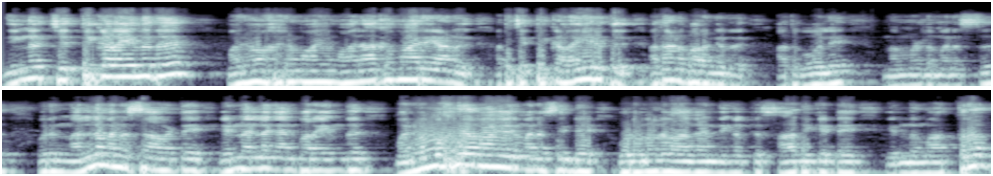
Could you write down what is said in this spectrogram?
നിങ്ങൾ ചെത്തിക്കളയുന്നത് മനോഹരമായ മാലാഖമാരെയാണ് അത് ചെത്തിക്കളയരുത്. അതാണ് പറഞ്ഞത്. അതുപോലെ നമ്മളുടെ മനസ്സ് ഒരു നല്ല മനസ്സാവട്ടെ എന്നല്ല ഞാൻ പറയുന്നത്. മനോഹരമായ ഒരു മനസ്സിന്റെ ഉടമകളാകാൻ നിങ്ങൾക്ക് സാധിക്കട്ടെ എന്ന് മാത്രം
